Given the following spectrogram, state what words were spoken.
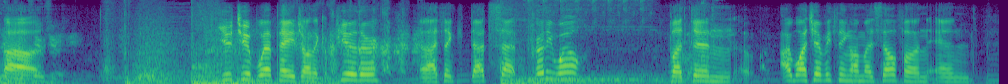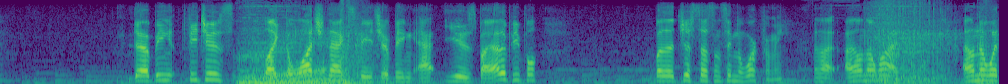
the Uh. YouTube webpage on the computer, and I think that's set pretty well. But then I watch everything on my cell phone, and there are being features like the Watch Next feature being a used by other people, but it just doesn't seem to work for me, and I I don't know why. I don't know what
